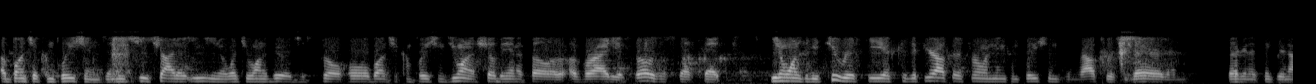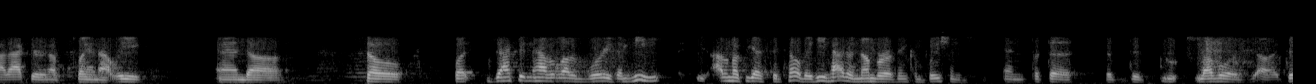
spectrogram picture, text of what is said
a bunch of completions, and you, you try to you you know what you want to do is just throw a whole bunch of completions. You want to show the NFL a, a variety of throws and stuff, but you don't want it to be too risky because if you're out there throwing incompletions and routes which are there, then they're going to think you're not accurate enough to play in that league. And uh, so, but Zach didn't have a lot of worries. I mean, he, I don't know if you guys could tell, but he had a number of incompletions, and but the the, the level of uh,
